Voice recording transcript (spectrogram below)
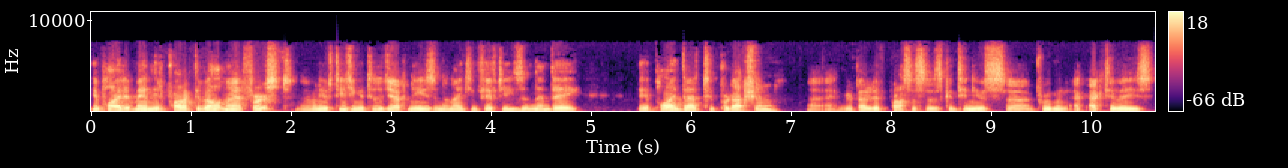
he applied it mainly to product development at first when he was teaching it to the Japanese in the 1950s, and then they they applied that to production, uh, repetitive processes, continuous uh, improvement activities,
